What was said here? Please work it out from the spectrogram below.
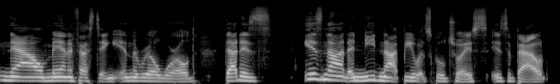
now manifesting in the real world. That is is not and need not be what school choice is about.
